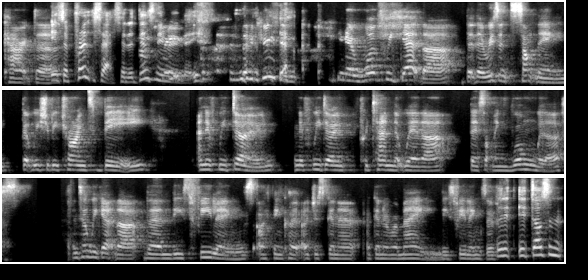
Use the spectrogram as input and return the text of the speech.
character. It's a princess in a Disney movie. There's no truth yeah. You know, once we get that, that there isn't something that we should be trying to be. And if we don't, and if we don't pretend that we're that, there's something wrong with us until we get that then these feelings i think are, are just gonna are gonna remain these feelings of but it, it doesn't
